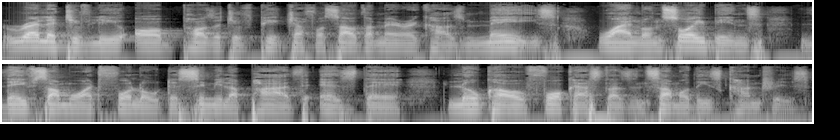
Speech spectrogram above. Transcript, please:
relatively or positive picture for South America's maize, while on soybeans, they've somewhat followed a similar path as the local forecasters in some of these countries.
